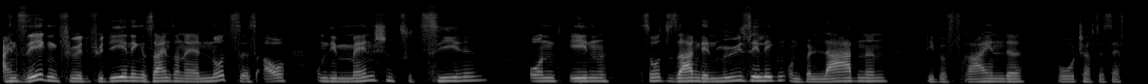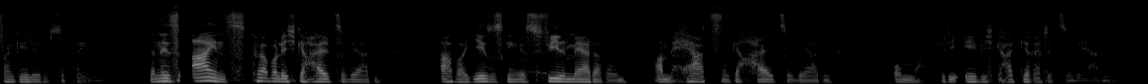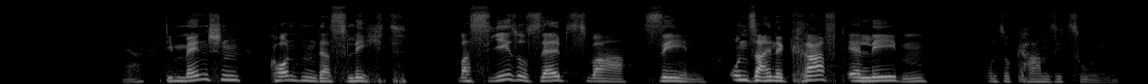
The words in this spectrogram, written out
ein Segen für, für diejenigen sein, sondern er nutzte es auch, um die Menschen zu zielen und ihnen sozusagen den mühseligen und beladenen die befreiende Botschaft des Evangeliums zu bringen. Dann ist eins, körperlich geheilt zu werden. Aber Jesus ging es viel mehr darum, am Herzen geheilt zu werden, um für die Ewigkeit gerettet zu werden. Ja? Die Menschen konnten das Licht, was Jesus selbst war, sehen und seine Kraft erleben und so kamen sie zu ihm.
